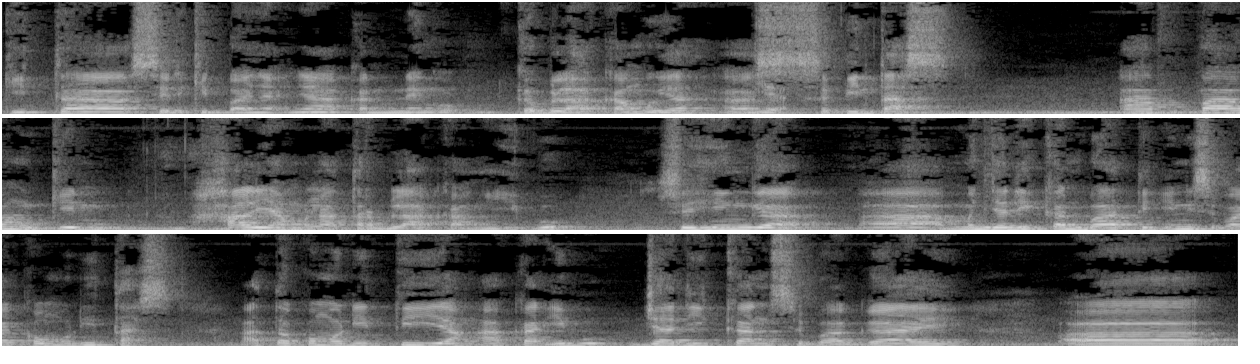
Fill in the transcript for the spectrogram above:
kita sedikit banyaknya akan menengok ke belakang bu ya, uh, ya. sepintas apa mungkin hal yang melatar belakangi ibu sehingga uh, menjadikan batik ini sebagai komoditas atau komoditi yang akan ibu jadikan sebagai uh,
